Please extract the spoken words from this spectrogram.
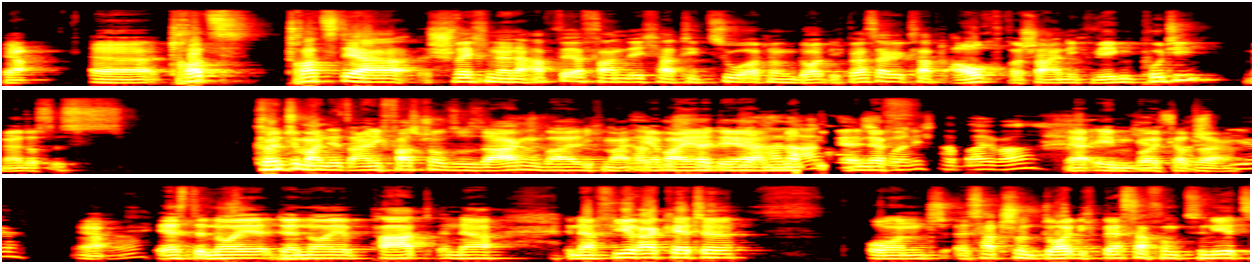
Ja, äh, trotz, trotz der Schwächen in der Abwehr fand ich, hat die Zuordnung deutlich besser geklappt, auch wahrscheinlich wegen Putti. Ne, das ist, könnte man jetzt eigentlich fast schon so sagen, weil ich meine, ja, er war ja der, der anguckst, der, er nicht dabei war. Ja, eben, wollte ich gerade sagen. Ja, ja, er ist der neue, der neue Part in der, in der Viererkette und es hat schon deutlich besser funktioniert.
